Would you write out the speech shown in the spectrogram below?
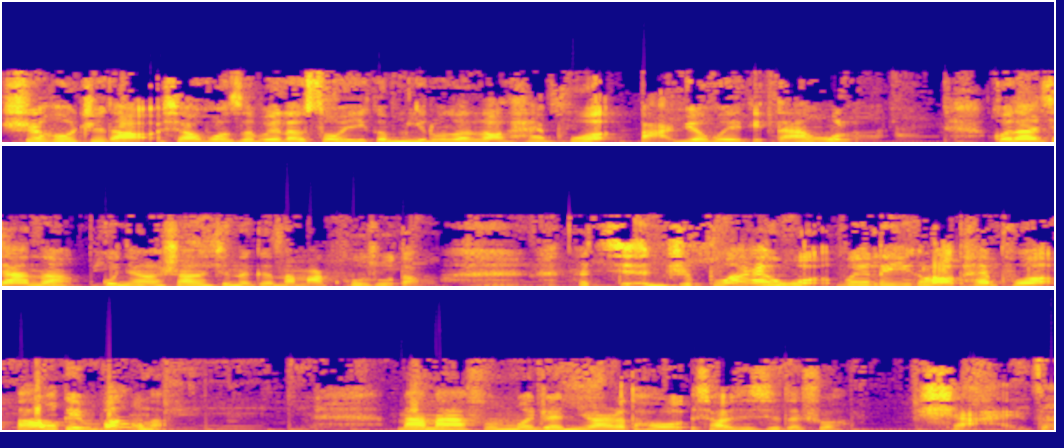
事后知道，小伙子为了送一个迷路的老太婆，把约会给耽误了。回到家呢，姑娘伤心的跟妈妈哭诉道：“他简直不爱我，为了一个老太婆把我给忘了。”妈妈抚摸着女儿的头，笑嘻嘻的说：“傻孩子，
